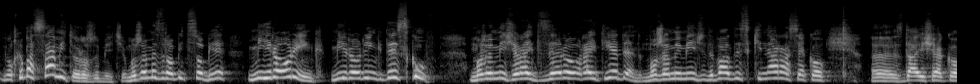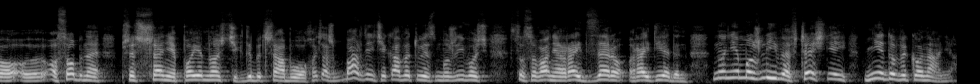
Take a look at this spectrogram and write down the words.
no chyba sami to rozumiecie. Możemy zrobić sobie mirroring, mirroring dysków. Możemy mieć RAID 0, RAID 1. Możemy mieć dwa dyski naraz jako, e, zdaje się, jako e, osobne przestrzenie pojemności, gdyby trzeba było. Chociaż bardziej ciekawe tu jest możliwość stosowania RAID 0, RAID 1. No niemożliwe, wcześniej nie do wykonania.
